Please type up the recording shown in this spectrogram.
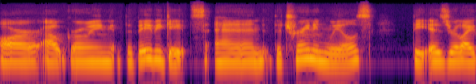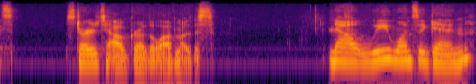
are outgrowing the baby gates and the training wheels, the Israelites started to outgrow the law of Moses. Now, we once again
